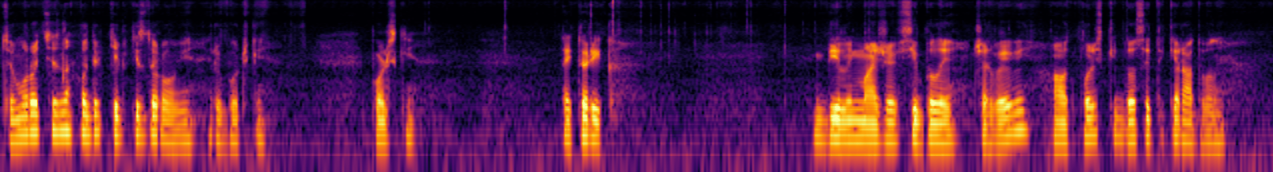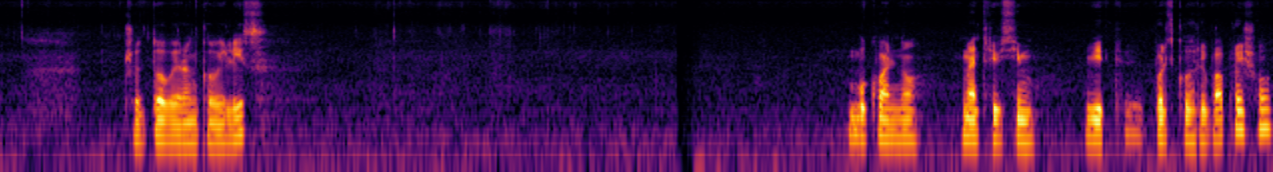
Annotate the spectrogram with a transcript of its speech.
В цьому році знаходив тільки здорові грибочки польські. Та й торік. Білі майже всі були червиві, а от польські досить таки радували. Чудовий ранковий ліс. Буквально метрів сім від польського гриба пройшов.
